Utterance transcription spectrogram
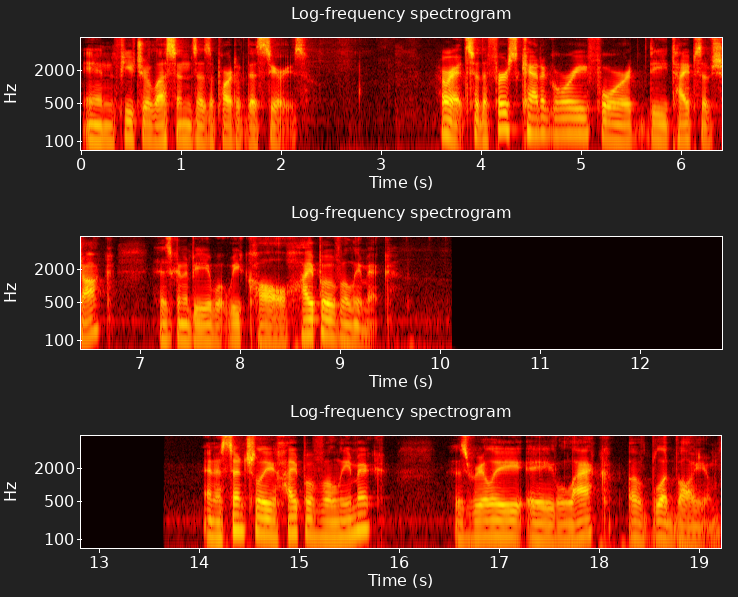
in future lessons as a part of this series. All right, so the first category for the types of shock is going to be what we call hypovolemic. And essentially, hypovolemic is really a lack of blood volume.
